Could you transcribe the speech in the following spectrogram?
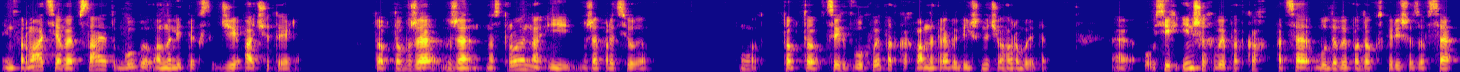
інформація веб-сайт Google Analytics GA4. Тобто вже, вже настроєно і вже працює. От. Тобто в цих двох випадках вам не треба більше нічого робити. Е, У всіх інших випадках, а це буде випадок, скоріше за все,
